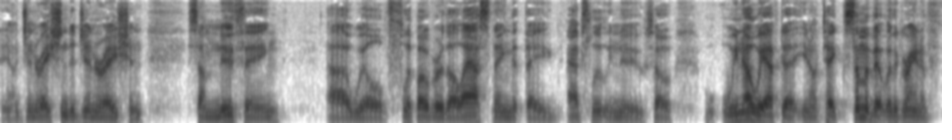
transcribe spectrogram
you know, generation to generation. Some new thing uh, will flip over the last thing that they absolutely knew. So we know we have to, you know, take some of it with a grain of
